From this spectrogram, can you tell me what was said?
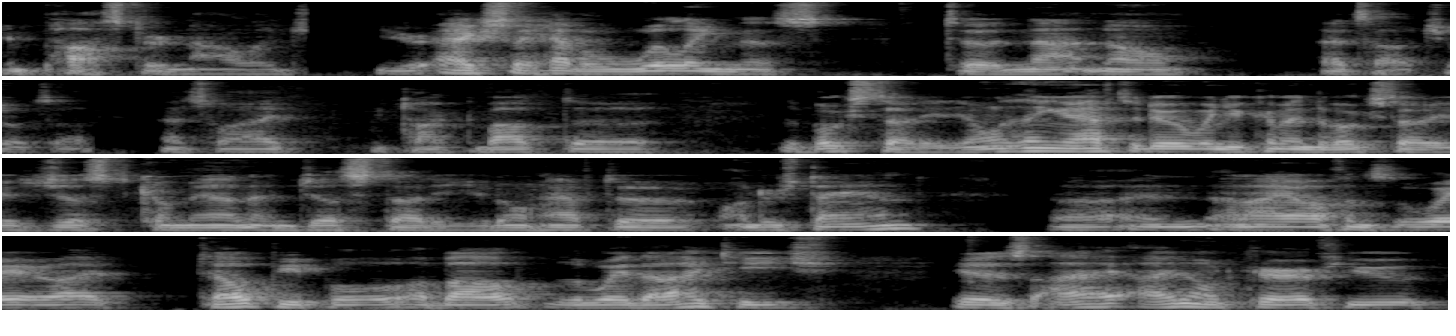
imposter knowledge. You actually have a willingness to not know. That's how it shows up. That's why we talked about the the book study. The only thing you have to do when you come into book study is just come in and just study. You don't have to understand. Uh, and, and I often, the way I tell people about the way that I teach is I, I don't care if you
